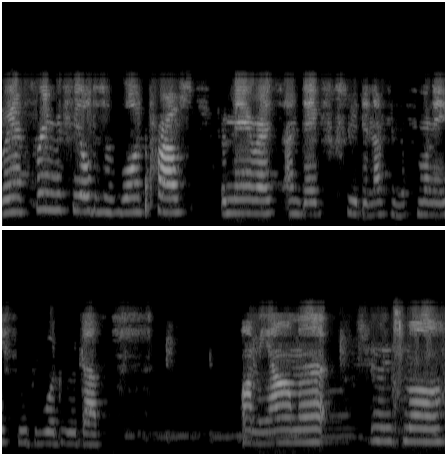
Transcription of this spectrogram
We had three midfielders of Ward, Prowse, Ramirez, and Davis because we didn't have enough money. If we would, have Army Armour and some more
